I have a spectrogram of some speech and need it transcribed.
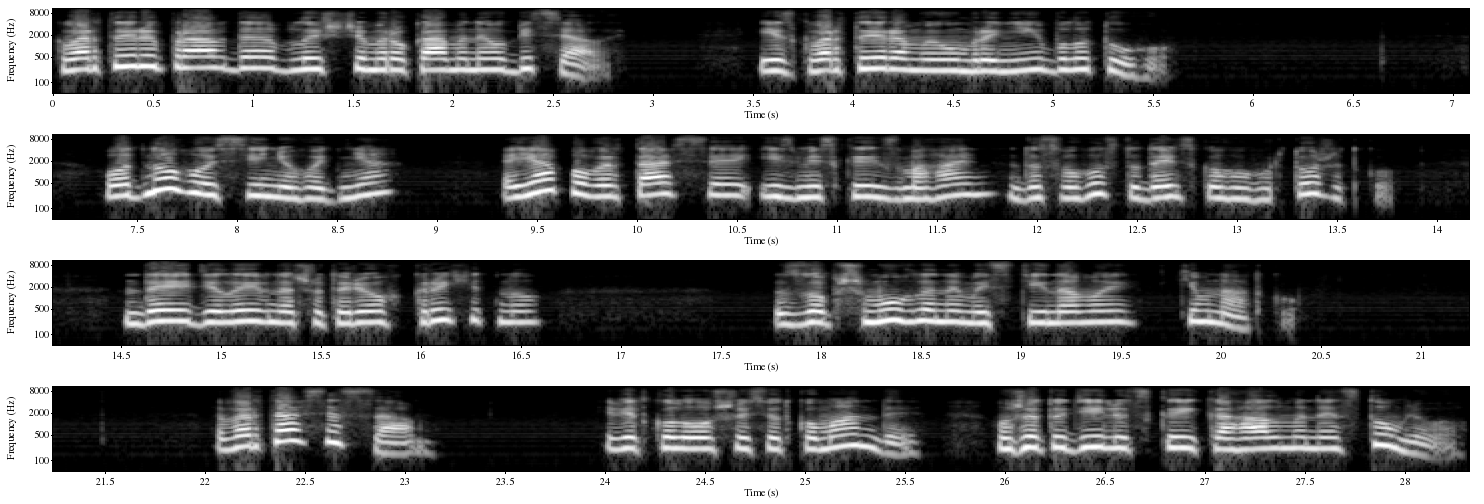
Квартири, правда, ближчими роками не обіцяли, і з квартирами у Мрині було туго. Одного осіннього дня я повертався із міських змагань до свого студентського гуртожитку, де я ділив на чотирьох крихітну з обшмугленими стінами кімнатку. Вертався сам. Відколовшись від команди, уже тоді людський кагал мене стомлював.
